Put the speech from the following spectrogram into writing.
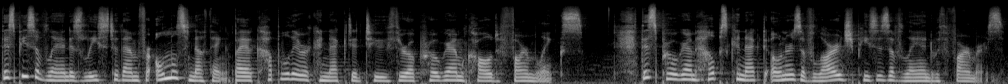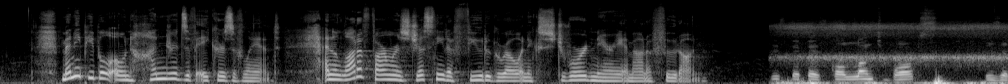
This piece of land is leased to them for almost nothing by a couple they were connected to through a program called Farm Links. This program helps connect owners of large pieces of land with farmers. Many people own hundreds of acres of land, and a lot of farmers just need a few to grow an extraordinary amount of food on. This pepper is called lunchbox. It's a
